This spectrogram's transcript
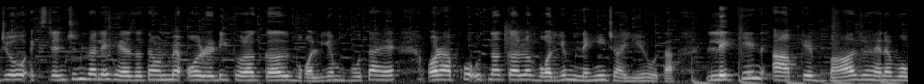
जो एक्सटेंशन वाले हेयर्स होते हैं, उनमें ऑलरेडी थोड़ा कर्ल वॉल्यूम होता है और आपको उतना कर्ल और वॉल्यूम नहीं चाहिए होता। लेकिन आपके बाल जो है ना, वो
